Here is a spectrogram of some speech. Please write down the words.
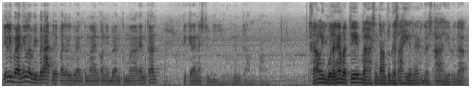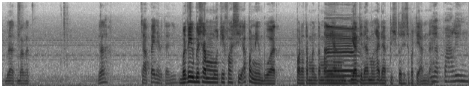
Jadi liburan ini lebih berat daripada liburan kemarin. Kan liburan kemarin kan pikirannya studio. Ini gampang. Sekarang liburannya berarti bahas tentang tugas akhir ya. Tugas akhir udah berat banget. Udah lah. Capek ceritanya. Berarti bisa memotivasi apa nih buat para teman-teman yang Eh, biar tidak menghadapi situasi seperti Anda? Ya paling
